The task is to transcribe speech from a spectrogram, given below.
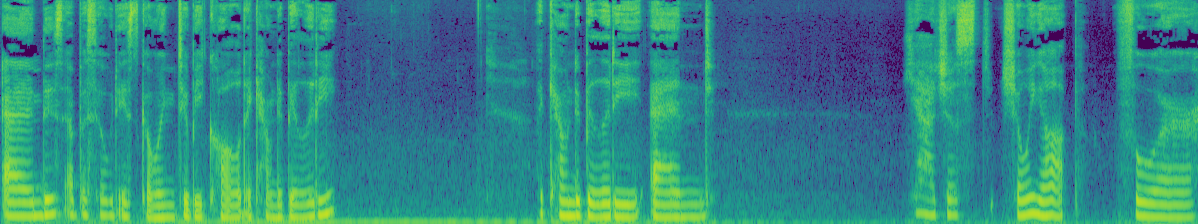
And this episode is going to be called Accountability. Accountability and yeah, just showing up for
